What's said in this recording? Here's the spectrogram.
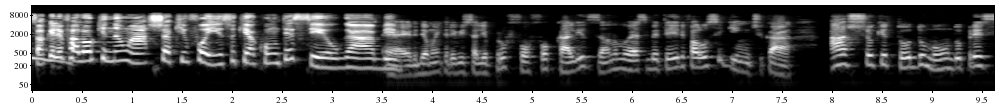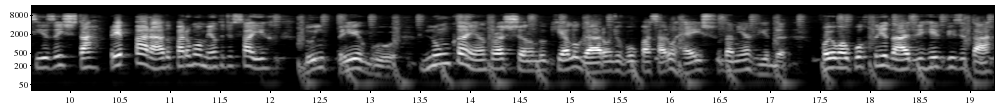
Só que ele falou que não acha que foi isso que aconteceu, Gabi. É, ele deu uma entrevista ali pro Fofocalizando no SBT e ele falou o seguinte, cara. Acho que todo mundo precisa estar preparado para o momento de sair do emprego. Nunca entro achando que é lugar onde eu vou passar o resto da minha vida. Foi uma oportunidade de revisitar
